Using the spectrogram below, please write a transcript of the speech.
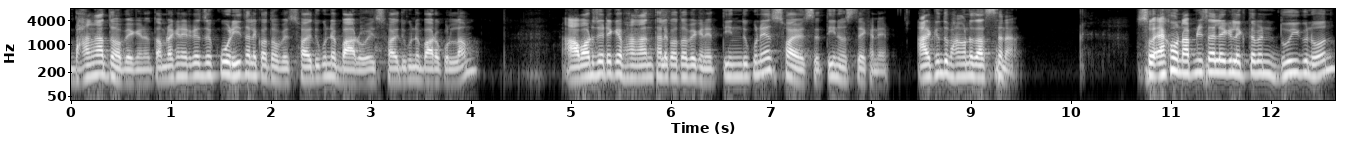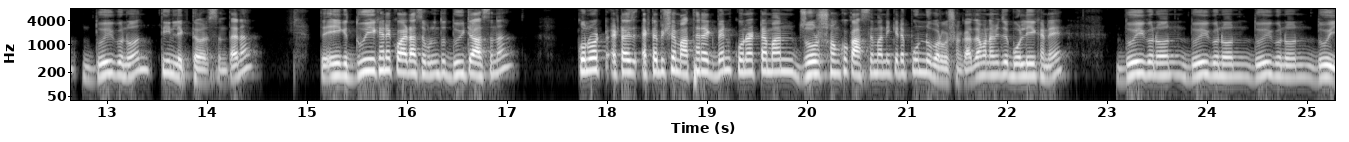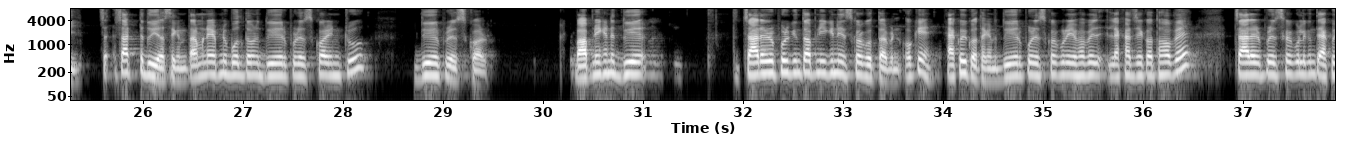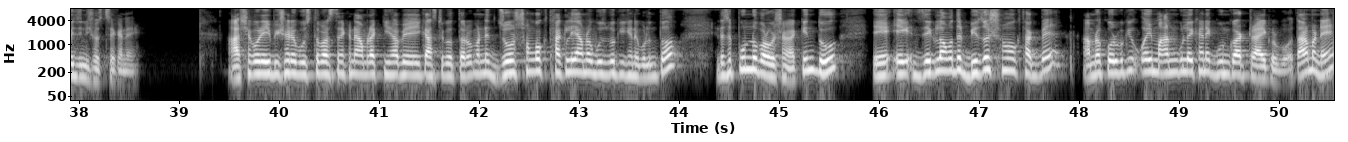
ভাঙাতে হবে এখানে। তো আমরা এখানে এটা যে করি, তাহলে কত হবে? ছয় দুগুণে বারো। এই ছয় দুগুণে বারো করলাম। আবার যদি এটাকে ভাঙান, তাহলে কত হবে এখানে? তিন দুগুণে ছয় হচ্ছে, তিন হচ্ছে এখানে। আর কিন্তু ভাঙানো যাচ্ছে না। সো এখন আপনি চাইলে লিখতে পারেন দুই গুণন দুই গুণন তিন লিখতে পারছেন, তাই না? তো এই দুই এখানে কয়টা আছে বলুন তো? দুইটা আছে না? কোনো একটা একটা বিষয় মাথায় রাখবেন, কোন একটা মান জোর সংখ্যক আছে মানে কি এটা পূর্ণবর্গ সংখ্যা? যেমন আমি যে বলি এখানে, দুই গুণন দুই গুণন দুই গুণন, দুই চারটে দুই আছে এখানে। তার মানে আপনি বলতে পারেন দুইয়ের উপরে স্কোয়ার ইন্টু দুইয়ের উপরে স্কোয়ার বা আপনি এখানে দুই চারের উপর কিন্তু আপনি এখানে স্কোয়ার করতে পারবেন। ওকে একই কথা এখানে। দুইয়ের উপর স্কোয়ার করে এভাবে লেখা যে কথা হবে, চারের উপর স্কোয়ার করলে কিন্তু একই জিনিস হচ্ছে এখানে। আশা করি এই বিষয়টা বুঝতে পারছেন এখানে আমরা কীভাবে এই কাজটা করতে পারব। মানে জোর সংখ্যক থাকলেই আমরা বুঝব কি এখানে, বলুন তো। এটা হচ্ছে পূর্ণবর্গ সংখ্যা। কিন্তু যেগুলো আমাদের বিজোড় সংখ্যক থাকবে, আমরা করব কি ওই মানগুলো এখানে গুণ করার ট্রাই করব। তার মানে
